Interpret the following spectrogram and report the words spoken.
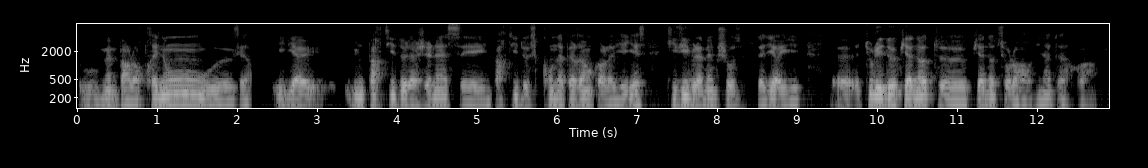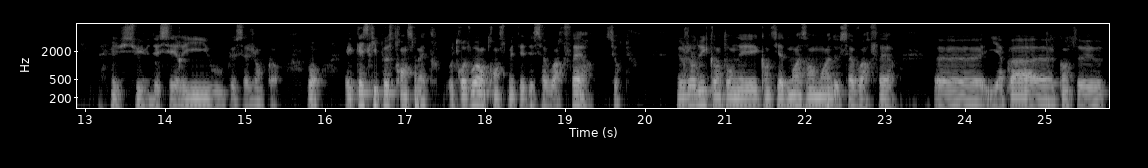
ou même par leur prénom, ou, etc. Il y a une partie de la jeunesse et une partie de ce qu'on appellerait encore la vieillesse qui vivent la même chose. C'est-à-dire, euh, tous les deux pianotent, euh, pianotent sur leur ordinateur. Quoi. Ils suivent des séries ou que sais-je encore. Bon, et qu'est-ce qui peut se transmettre? Autrefois, on transmettait des savoir-faire, surtout. Mais aujourd'hui, quand, on est, quand il y a de moins en moins de savoir-faire, euh, il n'y a pas, quand le,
